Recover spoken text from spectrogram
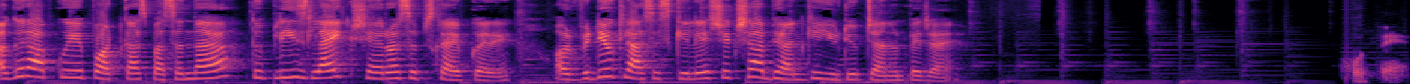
अगर आपको ये पॉडकास्ट पसंद आया तो प्लीज़ लाइक शेयर और सब्सक्राइब करें और वीडियो क्लासेस के लिए शिक्षा अभियान के यूट्यूब चैनल पर जाएँ। होते हैं।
